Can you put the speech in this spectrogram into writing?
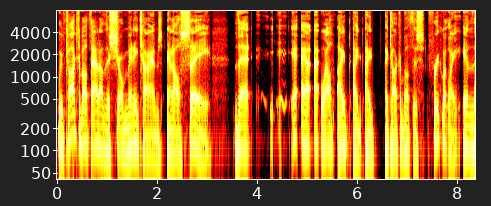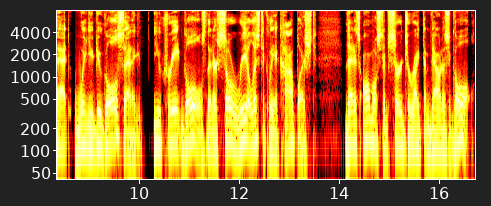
We've talked about that on this show many times, and I'll say that uh, well, I, I, I, I talk about this frequently in that when you do goal setting, you create goals that are so realistically accomplished that it's almost absurd to write them down as a goal.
